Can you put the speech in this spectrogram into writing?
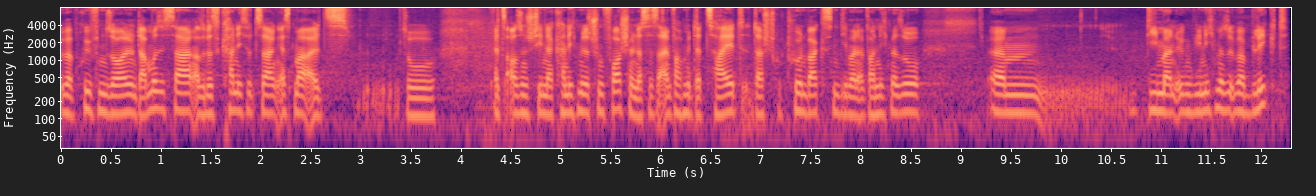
überprüfen sollen. Und da muss ich sagen, also das kann ich sozusagen erstmal als so als Außenstehender kann ich mir das schon vorstellen, dass das einfach mit der Zeit da Strukturen wachsen, die man einfach nicht mehr so ähm, die man irgendwie nicht mehr so überblickt.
